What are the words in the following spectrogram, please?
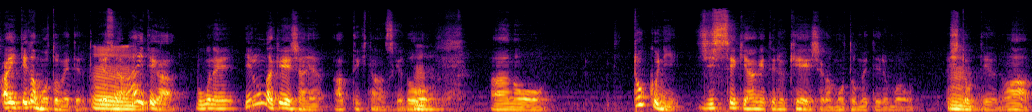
相手が求めてると、相手が僕ねいろんな経営者に会ってきたんですけど、うん。あの特に実績上げてる経営者が求めてるもの人っていうのは、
